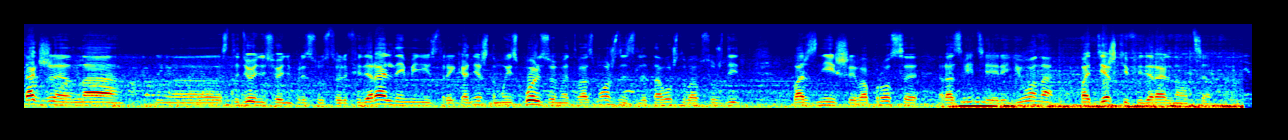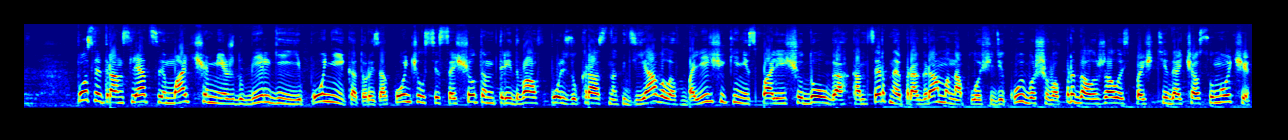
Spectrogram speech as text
Также на э, стадионе сегодня присутствовали федеральные министры. И, конечно, мы используем эту возможность для того, чтобы обсудить важнейшие вопросы развития региона, поддержки федерального центра. После трансляции матча между Бельгией и Японией, который закончился со счетом 3-2 в пользу красных дьяволов, болельщики не спали еще долго. Концертная программа на площади Куйбышева продолжалась почти до часу ночи.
